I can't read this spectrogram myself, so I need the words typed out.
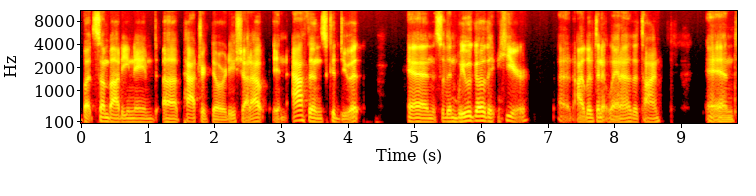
but somebody named uh, patrick doherty shout out in athens could do it and so then we would go here and i lived in atlanta at the time. And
